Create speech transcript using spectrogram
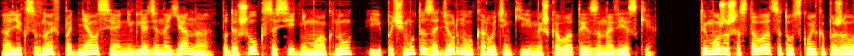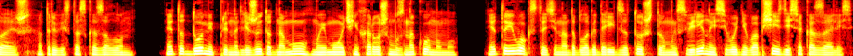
Алекс вновь поднялся, не глядя на Яна, подошел к соседнему окну и почему-то задернул коротенькие мешковатые занавески. «Ты можешь оставаться тут сколько пожелаешь», — отрывисто сказал он. «Этот домик принадлежит одному моему очень хорошему знакомому. Это его, кстати, надо благодарить за то, что мы с Вереной сегодня вообще здесь оказались.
